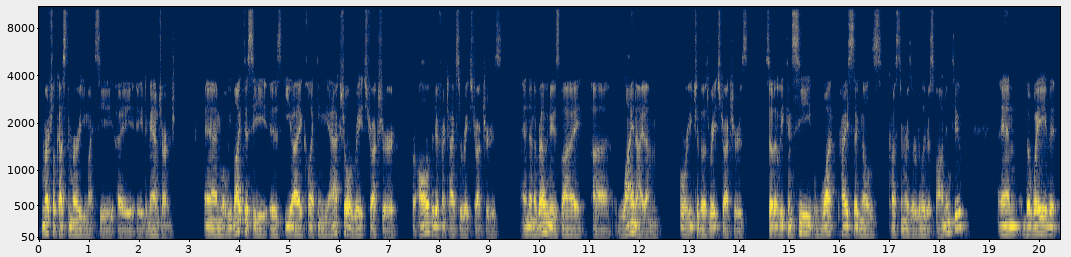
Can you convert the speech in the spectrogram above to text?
commercial customer, you might see a, a demand charge. And what we'd like to see is EI collecting the actual rate structure for all of the different types of rate structures, and then the revenues by uh, line item for each of those rate structures so that we can see what price signals customers are really responding to and the way that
